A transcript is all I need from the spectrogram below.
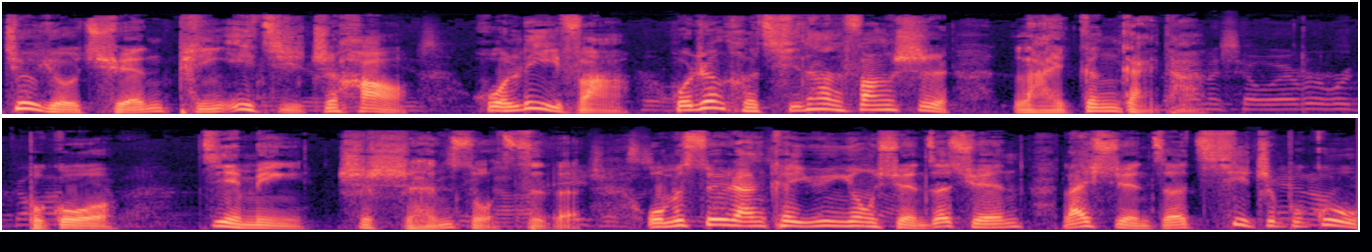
就有权凭一己之好或立法或任何其他的方式。来更改它。不过，诫命是神所赐的。我们虽然可以运用选择权来选择弃之不顾，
